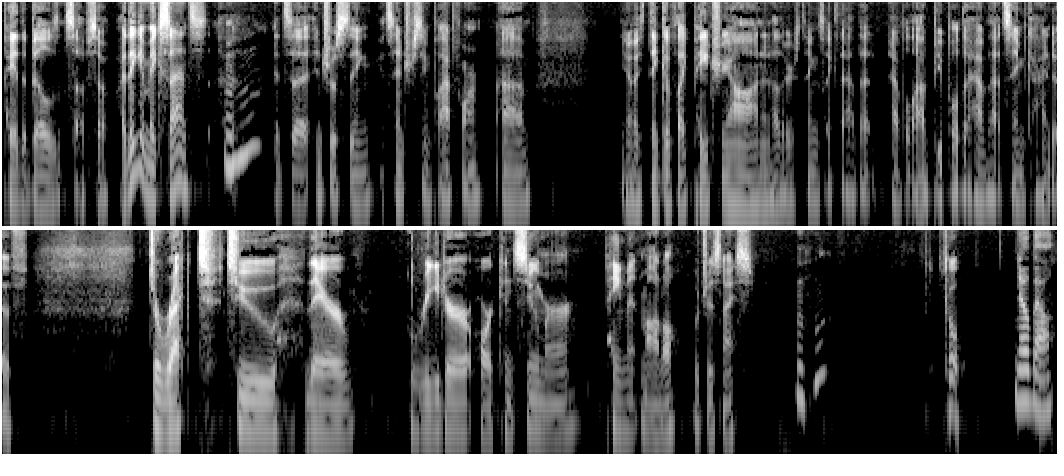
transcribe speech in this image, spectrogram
pay the bills and stuff. So I think it makes sense. Uh, it's a interesting it's an interesting platform. Um, you know, I think of like Patreon and other things like that that have allowed people to have that same kind of direct to their reader or consumer payment model, which is nice. Mm-hmm. Cool. Nobel.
